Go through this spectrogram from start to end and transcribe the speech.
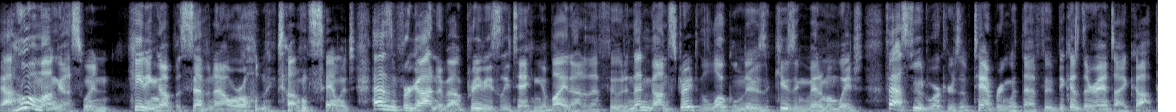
yeah, who among us, when heating up a seven-hour-old McDonald's sandwich, hasn't forgotten about previously taking a bite out of that food and then gone straight to the local news accusing minimum-wage fast food workers of tampering with that food because they're anti-cop?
